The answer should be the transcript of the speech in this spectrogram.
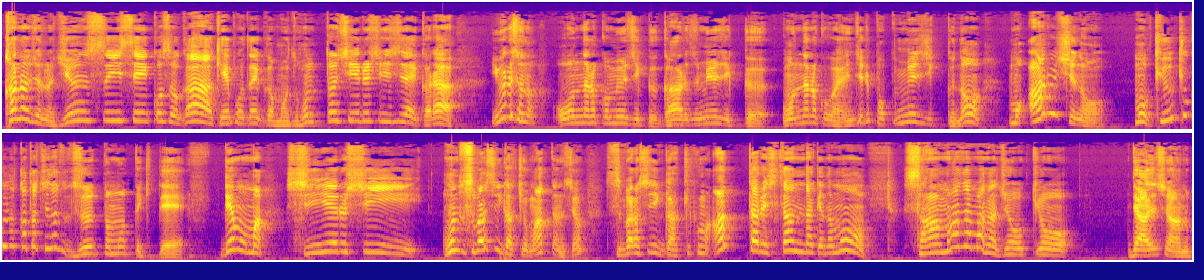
彼女の純粋性こそが、K-POP 大学がもう本当に CLC 時代から、いわゆるその女の子ミュージック、ガールズミュージック、女の子が演じるポップミュージックの、もうある種の、もう究極の形だとずっと思ってきて、でもまあ CLC、本当素晴らしい楽曲もあったんですよ。素晴らしい楽曲もあったりしたんだけども、様々な状況、で、あれですよ、あの、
